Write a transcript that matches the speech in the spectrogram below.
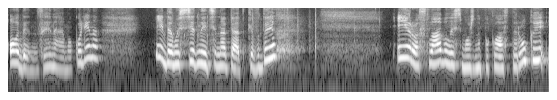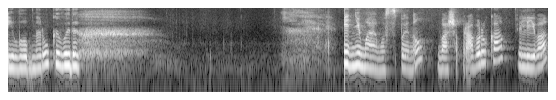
Один. Згинаємо коліна. І йдемо з сідниці на п'ятки вдих. І розслабились. Можна покласти руки і лоб на руки. Видих. Піднімаємо спину. Ваша права рука, ліва.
